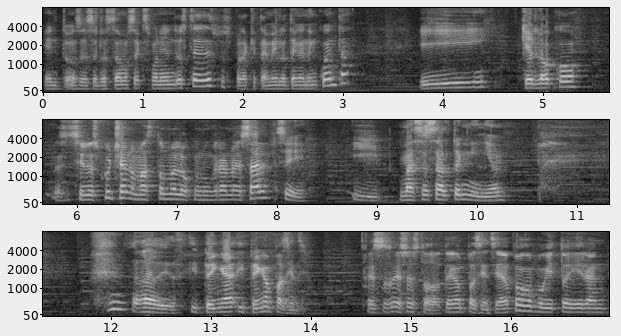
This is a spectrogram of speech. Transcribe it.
Entonces se lo estamos exponiendo a ustedes, pues para que también lo tengan en cuenta. Y qué loco. Si lo escuchan, nomás tómelo con un grano de sal. Sí. Y más asalto en niñón. Y, tenga, y tengan paciencia. Eso, eso es todo. Tengan paciencia. poco a poquito irán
